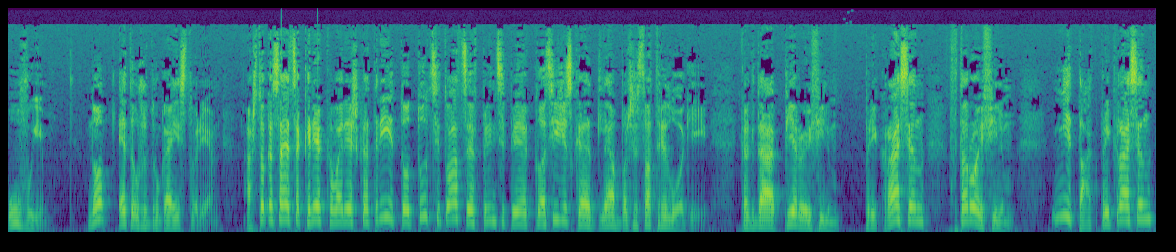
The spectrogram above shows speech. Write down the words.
Увы. Но это уже другая история. А что касается «Крепкого орешка 3», то тут ситуация, в принципе, классическая для большинства трилогий. Когда первый фильм прекрасен, второй фильм не так прекрасен,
